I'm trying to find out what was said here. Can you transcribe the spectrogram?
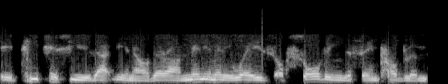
It teaches you that, you know, there are many, many ways of solving the same problem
